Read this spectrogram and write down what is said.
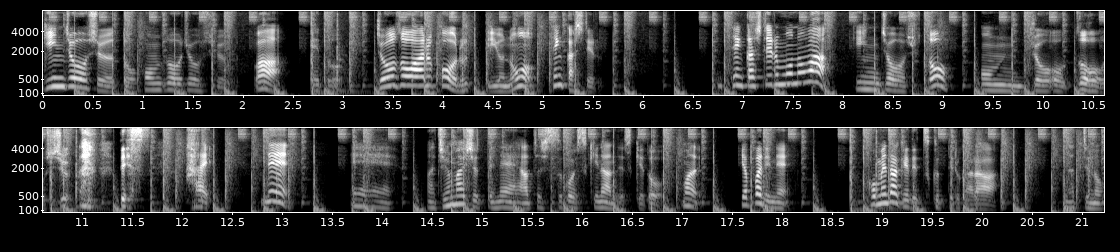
吟醸酒と本醸醸酒は、えっと醸造アルコールっていうのを添加してる。添加してるものは吟醸酒と本醸造酒 です。はい。で、えーまあ、純米酒ってね私すごい好きなんですけど、まあ、やっぱりね米だけで作ってるからなんていうの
